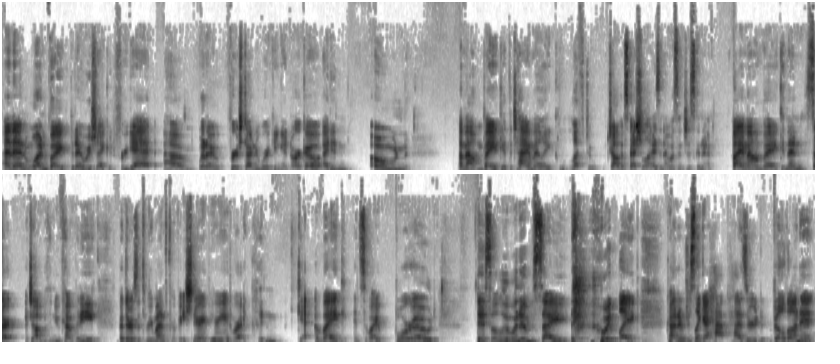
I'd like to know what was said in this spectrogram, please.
And then one bike that I wish I could forget um, when I first started working at Norco, I didn't own a mountain bike at the time. I like left a job at Specialized and I wasn't just to buy a mountain bike and then start a job with a new company. But there was a three month probationary period where I couldn't get a bike. And so I borrowed this aluminum Sight with like kind of just like a haphazard build on it.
